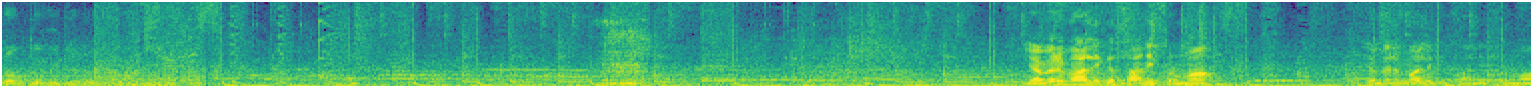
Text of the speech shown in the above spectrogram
रोक दो वीडियो रोक दो। या मेरे मालिक सानी फरमा। या मेरे मालिक सानी फरमा।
